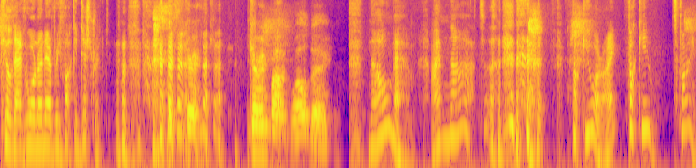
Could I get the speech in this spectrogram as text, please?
killed everyone in every fucking district. going, going Mark Wahlberg. No, ma'am, I'm not. Fuck you, all right. Fuck you. It's fine.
